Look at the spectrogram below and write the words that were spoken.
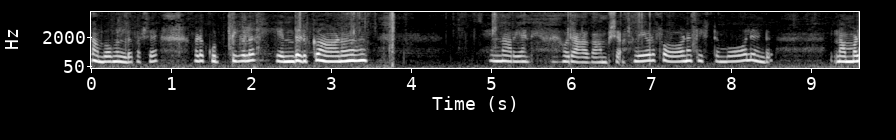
സംഭവങ്ങളുണ്ട്. പക്ഷേ അവിടെ കുട്ടികൾ എന്തെടുക്കുകയാണ് എന്നറിയാൻ ഒരാകാംക്ഷ. ദേ ഇവിടെ ഫോണൊക്കെ ഇഷ്ടംപോലെ ഉണ്ട്. നമ്മൾ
